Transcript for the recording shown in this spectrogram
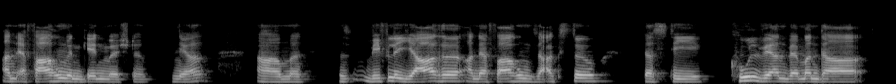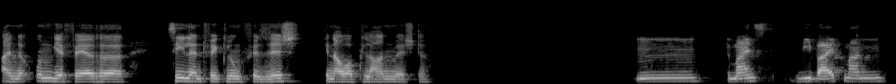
an Erfahrungen gehen möchte, ja, ähm, wie viele Jahre an Erfahrung sagst du, dass die cool wären, wenn man da eine ungefähre Zielentwicklung für sich genauer planen möchte? Hm, du meinst wie weit man,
